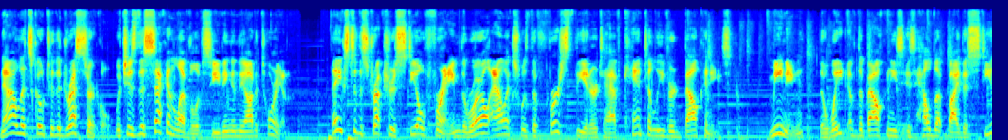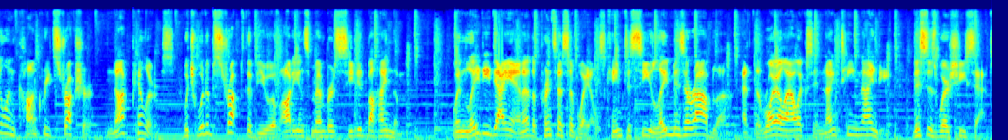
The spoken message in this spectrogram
Now let's go to the dress circle, which is the second level of seating in the auditorium. Thanks to the structure's steel frame, the Royal Alex was the first theater to have cantilevered balconies, meaning the weight of the balconies is held up by the steel and concrete structure, not pillars, which would obstruct the view of audience members seated behind them. When Lady Diana, the Princess of Wales, came to see Les Miserables at the Royal Alex in 1990, this is where she sat.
